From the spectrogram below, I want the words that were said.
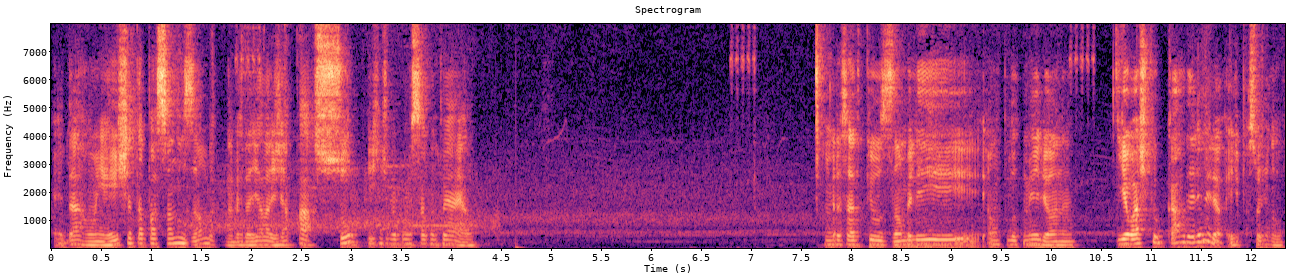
é dar ruim. A Isha tá passando Zamba. Na verdade ela já passou e a gente vai começar a acompanhar ela. Engraçado que o Zamba ele é um piloto melhor, né? E eu acho que o carro dele é melhor. Ele passou de novo.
